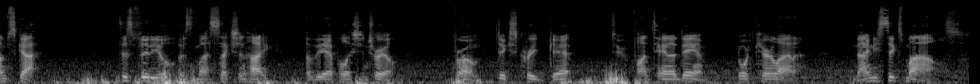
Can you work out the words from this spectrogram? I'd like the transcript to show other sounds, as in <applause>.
I'm Scott. This video is my section hike of the Appalachian Trail from Dicks Creek Gap to Fontana Dam, North Carolina. 96 miles.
